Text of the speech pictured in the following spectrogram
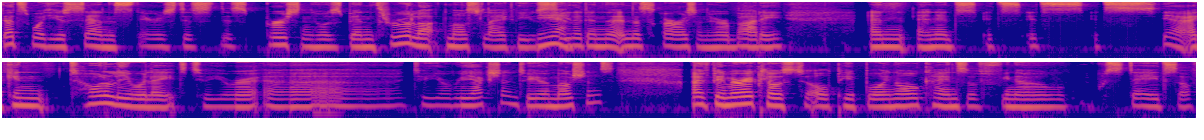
that's what you sense. There's this this person who's been through a lot, most likely. You Yeah. see that in the in the scars on her body, and and it's it's it's it's yeah. I can totally relate to your uh, to your reaction, to your emotions. I've been very close to old people in all kinds of you know states of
